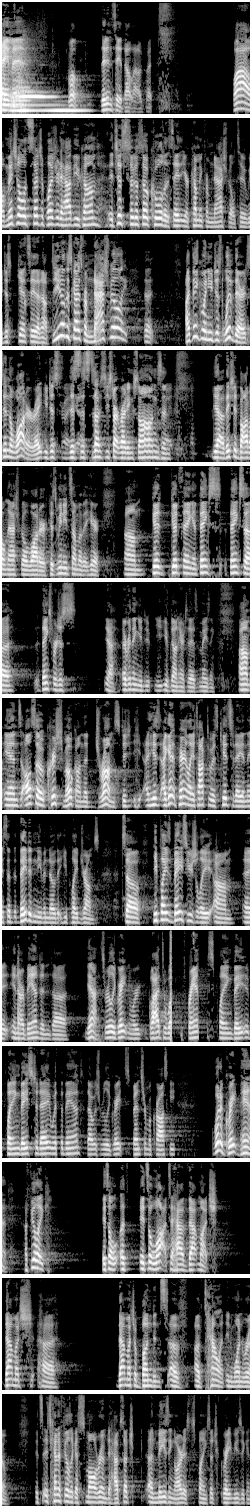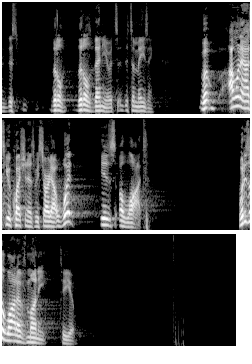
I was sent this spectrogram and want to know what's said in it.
Amen. Well, they didn't say it that loud, but wow, Mitchell, it's such a pleasure to have you come. It's just so, so cool to say that you're coming from Nashville too. We just can't say that enough. Do you know this guy's from Nashville? Uh, I think when you just live there, it's in the water, right? You just right, this yeah. this you start writing songs and yeah, they should bottle Nashville water because we need some of it here. Um, good good thing, and thanks thanks uh, thanks for just yeah everything you do, you've done here today. It's amazing. Um, and also Chris Schmoke on the drums. Did his, I get apparently I talked to his kids today, and they said that they didn't even know that he played drums. So he plays bass usually um, in our band, and uh, yeah, it's really great. And we're glad to welcome Francis playing ba- playing bass today with the band. That was really great. Spencer McCroskey, what a great band! I feel like it's a it's a lot to have that much that much. Uh, that much abundance of, of talent in one room. It's, it kind of feels like a small room to have such amazing artists playing such great music in this little, little venue. It's, it's amazing. But I want to ask you a question as we start out. What is a lot? What is a lot of money to you?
